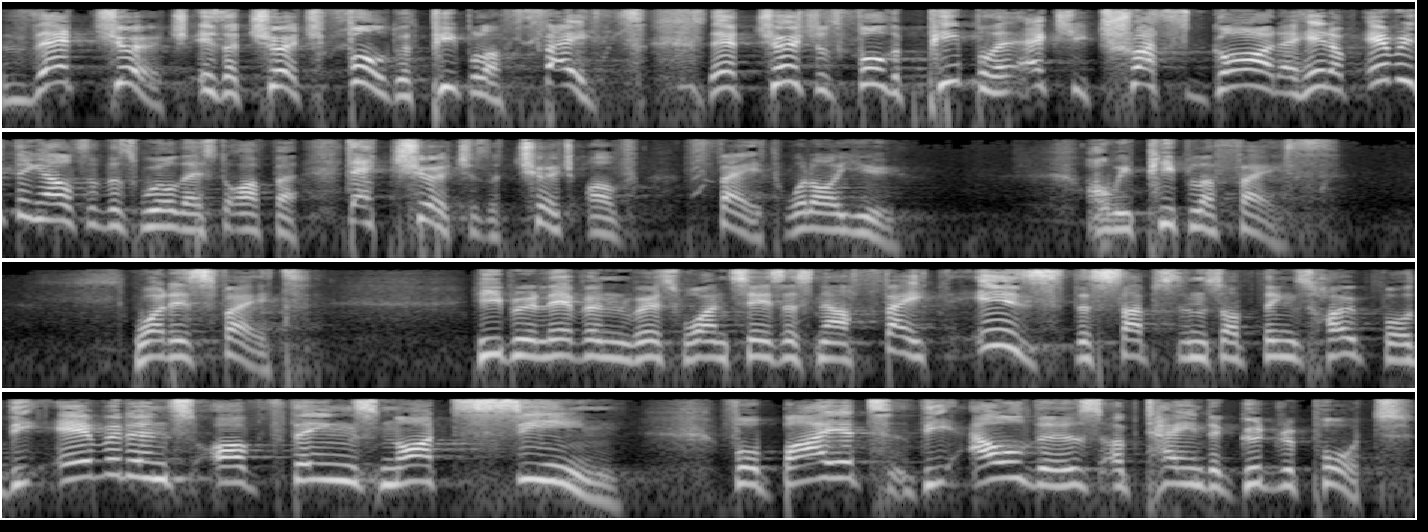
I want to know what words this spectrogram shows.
that church is a church filled with people of faith. That church is full of people that actually trust God ahead of everything else that this world has to offer. That church is a church of faith. What are you? Are we people of faith? What is faith? Hebrew 11 verse 1 says this, now faith is the substance of things hoped for, the evidence of things not seen. For by it the elders obtained a good report.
